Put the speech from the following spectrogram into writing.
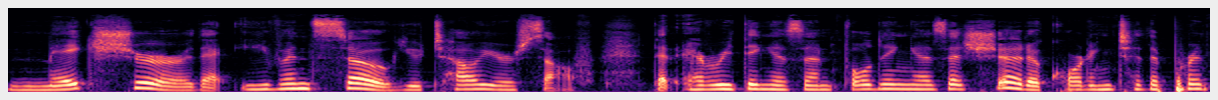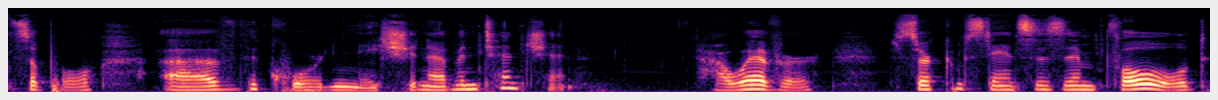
make sure that even so you tell yourself that everything is unfolding as it should according to the principle of the coordination of intention. However, circumstances unfold,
